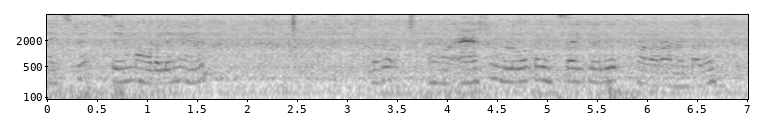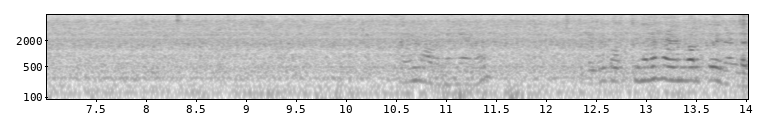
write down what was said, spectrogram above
next same model തന്നെയാണ് ഒരു ആഷും ബ്ലൂ ഒക്കെ മിക്സ് ആയിട്ടുള്ളൊരു കളറാണ് കേട്ടോ അത് സെയിം മോഡൽ തന്നെയാണ് കുറച്ചിങ്ങനെ ഹാൻഡ് വർക്ക് വരുന്നുണ്ട്.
